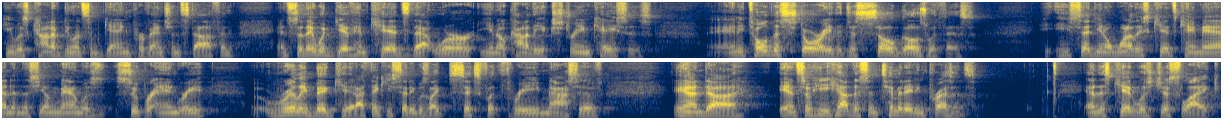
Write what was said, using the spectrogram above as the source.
he was kind of doing some gang prevention stuff. And, and so they would give him kids that were, you know, kind of the extreme cases. And he told this story that just so goes with this. He said, you know, one of these kids came in and this young man was super angry, really big kid. I think he said he was like six foot three, massive. And, uh, and so he had this intimidating presence. And this kid was just like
